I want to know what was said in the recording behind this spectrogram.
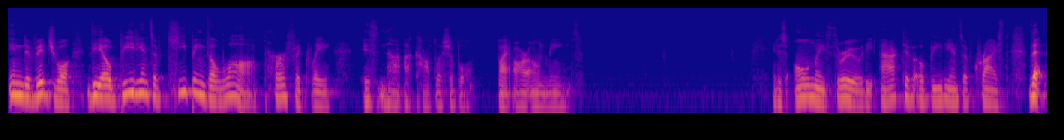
individual. The obedience of keeping the law perfectly is not accomplishable by our own means. It is only through the active obedience of Christ that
